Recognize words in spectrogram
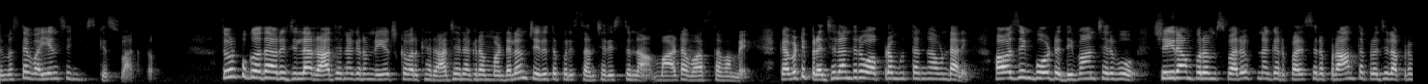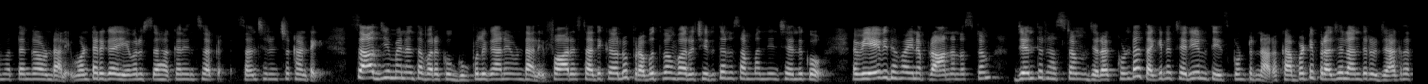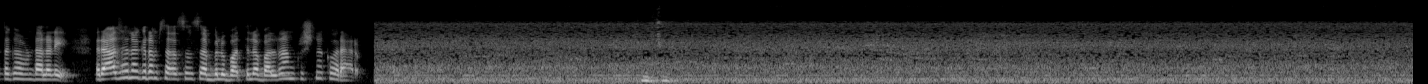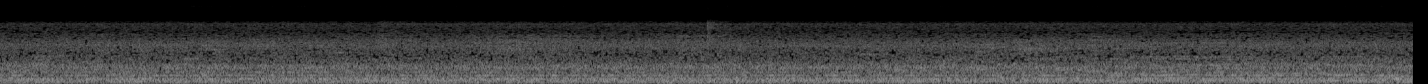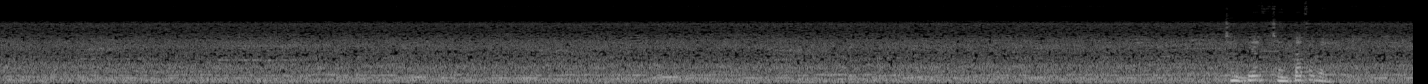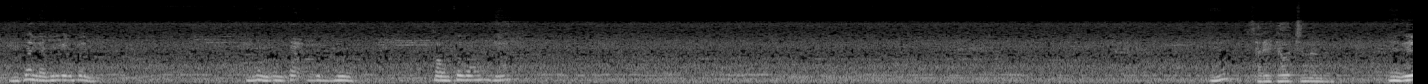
నమస్తే YNC news స్వాగతం. తూర్పుగోదావరి జిల్లా రాజనగరం నియోజకవర్గ రాజనగరం మండలం చిరుతపురి సంచరిస్తున్న మాట వాస్తవమే. కాబట్టి ప్రజలందరూ అప్రమత్తంగా ఉండాలి. హౌసింగ్ బోర్డు దివాన్ చెరువు శ్రీరాంపురం స్వరూప్ నగర్ పరిసర ప్రాంత ప్రజలు అప్రమత్తంగా ఉండాలి. ఒంటరిగా ఎవరు సహకరించక సంచరించకండి సాధ్యమైనంత వరకు గుంపులుగానే ఉండాలి. ఫారెస్ట్ అధికారులు ప్రభుత్వం వారు చిరుతను సంబంధించేందుకు ఏ విధమైన ప్రాణ నష్టం జంతు నష్టం జరగకుండా తగిన చర్యలు తీసుకుంటున్నారు. కాబట్టి ప్రజలందరూ జాగ్రత్తగా ఉండాలని రాజనగరం శాసనసభ్యులు బత్తుల బలరామకృష్ణ కోరారు. नीचे చంపే చంపేస్తా కదా వెళ్ళిపోయింది దగ్గరికి వెళ్ళిపోయింది వెళ్ళిపోయింది ఇంకా ఇప్పుడు అవుతుందా ఇది? సరే ఇటే వచ్చిందండి. ఇది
